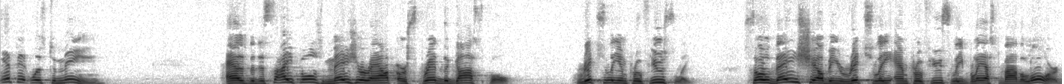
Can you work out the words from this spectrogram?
if it was to mean, as the disciples measure out or spread the gospel richly and profusely, so they shall be richly and profusely blessed by the Lord.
